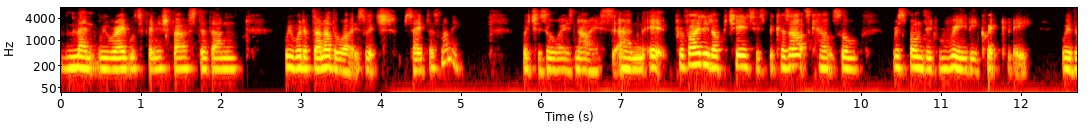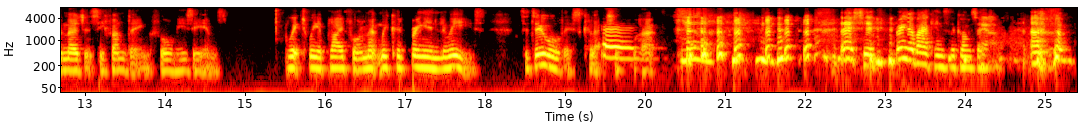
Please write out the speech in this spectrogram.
meant we were able to finish faster than we would have done otherwise, which saved us money, which is always nice. And it provided opportunities because Arts Council responded really quickly with emergency funding for museums, which we applied for and meant we could bring in Louise to do all this collection work. there she is, bring her back into the conversation. Yeah. Um,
